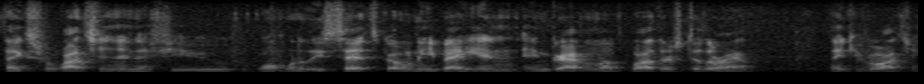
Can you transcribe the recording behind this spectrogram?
Thanks for watching, and if you want one of these sets, go on eBay and, and grab them up while they're still around. Thank you for watching.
